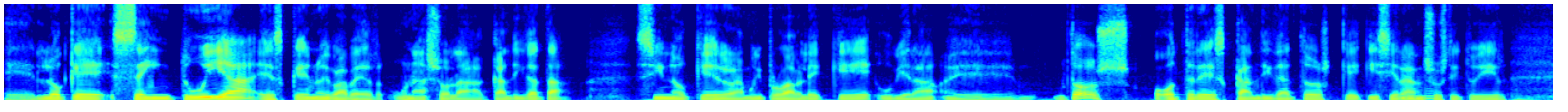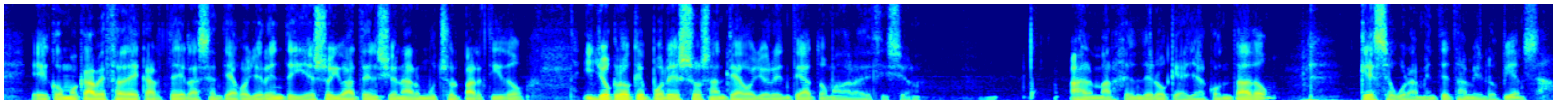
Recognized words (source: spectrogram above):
eh, lo que se intuía es que no iba a haber una sola candidata, sino que era muy probable que hubiera eh, dos o tres candidatos que quisieran sustituir eh, como cabeza de cartel a Santiago Llorente y eso iba a tensionar mucho el partido y yo creo que por eso Santiago Llorente ha tomado la decisión, al margen de lo que haya contado, que seguramente también lo piensa.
